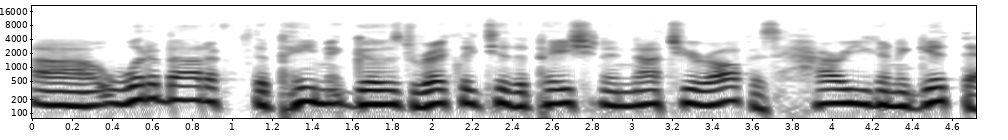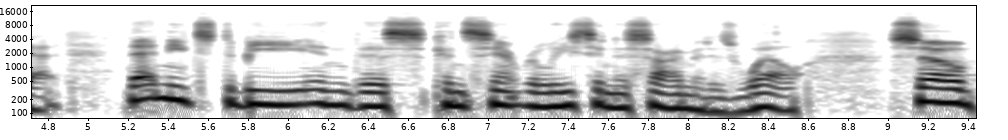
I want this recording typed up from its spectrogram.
Uh, what about if the payment goes directly to the patient and not to your office? How are you going to get that? That needs to be in this consent release and assignment as well. So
